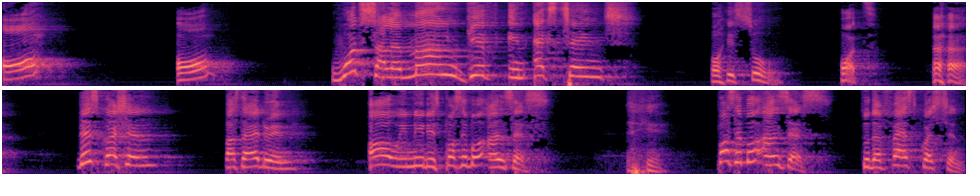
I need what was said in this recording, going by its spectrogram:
Or, or, what shall a man give in exchange for his soul? What? this question, Pastor Edwin, all we need is possible answers. possible answers to the first question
